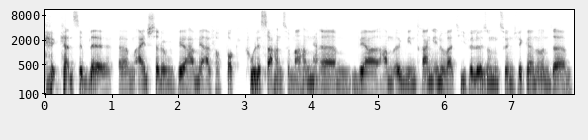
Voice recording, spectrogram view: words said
ganz simple ähm, Einstellung. Wir haben ja einfach Bock, coole Sachen zu machen. Ja. Ähm, wir haben irgendwie einen Drang, innovative Lösungen zu entwickeln und ähm,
